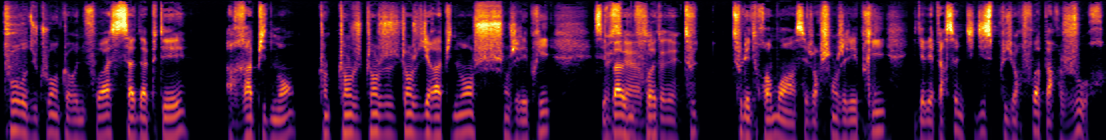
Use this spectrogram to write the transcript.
pour, du coup, encore une fois, s'adapter rapidement. Quand, quand, je, quand, je, quand je dis rapidement, changer les prix, c'est pas une fois tout- tous les trois mois, hein, c'est genre changer les prix. Il y a des personnes qui disent plusieurs fois par jour.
